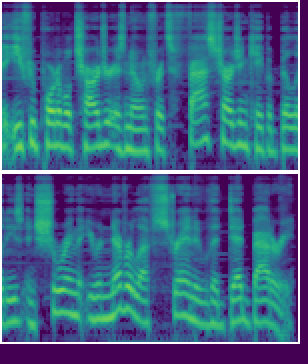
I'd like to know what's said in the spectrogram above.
The Efu portable charger is known for its fast charging capabilities, ensuring that you are never left stranded with a dead battery.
